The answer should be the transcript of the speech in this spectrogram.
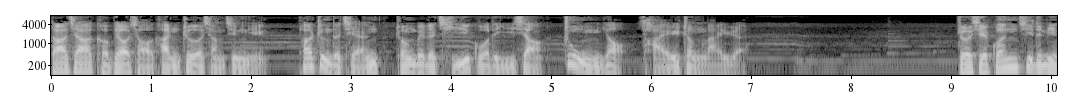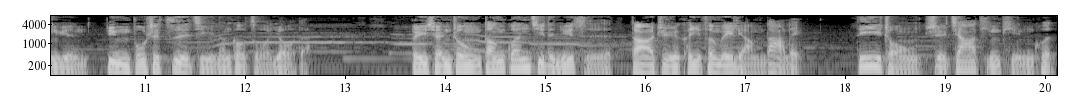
大家可不要小看这项经营，他挣的钱成为了齐国的一项重要财政来源。这些官妓的命运并不是自己能够左右的。被选中当官妓的女子大致可以分为两大类，第一种是家庭贫困。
